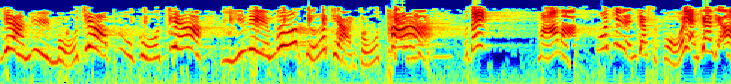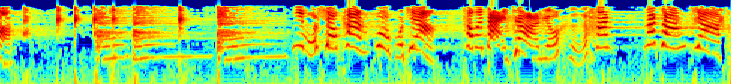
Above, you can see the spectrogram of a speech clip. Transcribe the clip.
养女莫嫁不过家，一年莫喝酱多汤。不对，妈妈，我听人家是这样讲的啊。你莫小看伯伯讲，他为代价流河汉，那张家托，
